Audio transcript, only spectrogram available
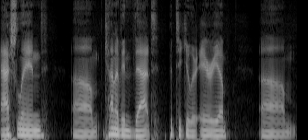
Ashland, um, kind of in that particular area. Um,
